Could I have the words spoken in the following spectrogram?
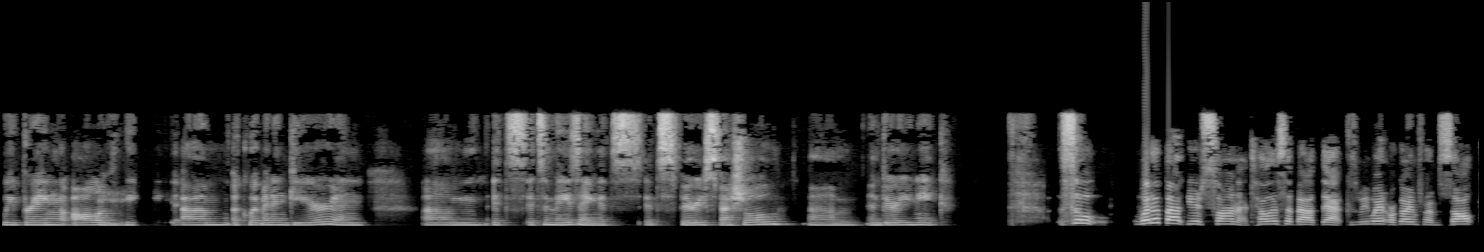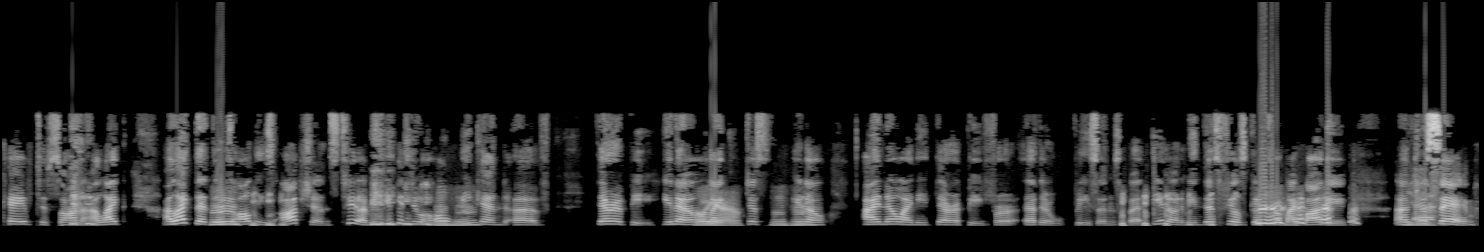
We bring all of Mm. the um, equipment and gear, and um, it's it's amazing. It's it's very special um, and very unique. So what about your sauna? Tell us about that because we went, we're going from salt cave to sauna. I like, I like that there's all these options too. I mean, you can do a whole Mhm. weekend of therapy, you know, Oh, like yeah. just, you Mhm. know, I know I need therapy for other reasons, but you know what I mean? This feels good for my body. I'm Yes. just saying.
